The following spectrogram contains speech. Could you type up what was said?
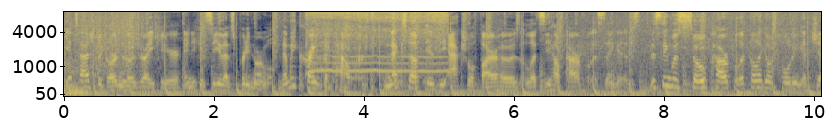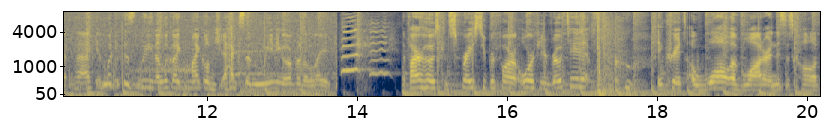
we attached a garden hose right here and you can see that's pretty normal. Then we crank the power. Next up is the actual fire hose. Let's see how powerful this thing is. This thing was so powerful, it felt like I was holding a jetpack. And look at this lean, I look like Michael Jackson leaning over the lake. The fire hose can spray super far, or if you rotate it, it creates a wall of water, and this is called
